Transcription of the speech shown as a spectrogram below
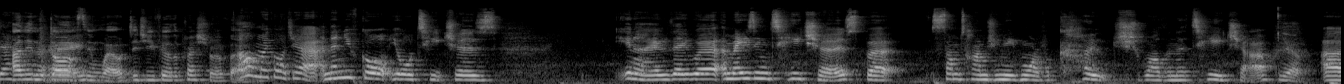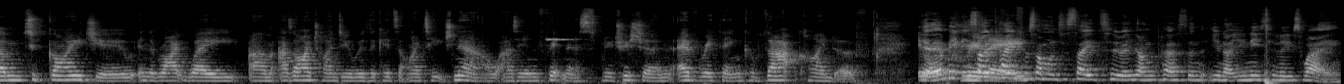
and in the dancing world, did you feel the pressure of that? Oh my god, yeah. And then you've got your teachers, you know, they were amazing teachers, but sometimes you need more of a coach rather than a teacher Yeah. um, to guide you in the right way, um, as I try and do with the kids that I teach now, as in fitness, nutrition, everything of that kind of. Yeah, I mean, it's okay for someone to say to a young person, you know, you need to lose weight.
